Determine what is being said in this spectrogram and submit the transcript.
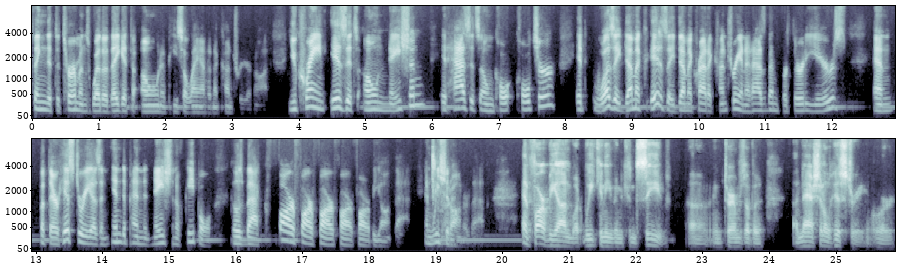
thing that determines whether they get to own a piece of land in a country or not. Ukraine is its own nation. It has its own culture. It was a demo- is a democratic country, and it has been for 30 years. And but their history as an independent nation of people goes back far far far far far beyond that. And we should honor that. And far beyond what we can even conceive uh, in terms of a, a national history or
